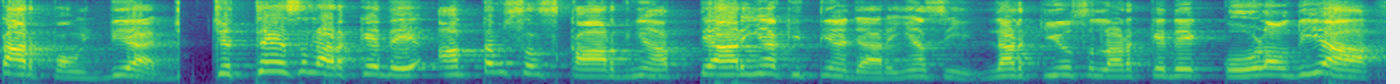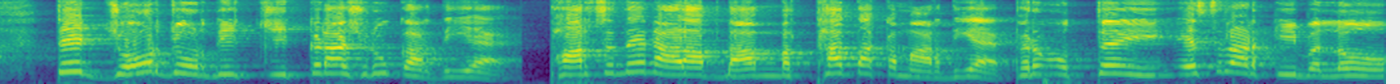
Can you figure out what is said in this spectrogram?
ਘਰ ਪਹੁੰਚਦੀ ਆ, ਜਿੱਥੇ ਇਸ ਲੜਕੇ ਦੇ ਅੰਤਮ ਸੰਸਕਾਰ ਦੀਆਂ ਤਿਆਰੀਆਂ ਕੀਤੀਆਂ ਜਾ ਰਹੀਆਂ ਸੀ। ਲੜਕੀ ਉਸ ਲੜਕੇ ਦੇ ਕੋਲ ਆਉਂਦੀ ਆ ਤੇ ਜ਼ੋਰ-ਜ਼ੋਰ ਦੀ ਚੀਕਣਾ ਸ਼ੁਰੂ ਕਰਦੀ ਹੈ ਫਰਸ਼ ਦੇ ਨਾਲ ਆਪਦਾ ਮੱਥਾ ਤੱਕ ਮਾਰਦੀ ਹੈ ਫਿਰ ਉੱਥੇ ਹੀ ਇਸ ਲੜਕੀ ਵੱਲੋਂ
